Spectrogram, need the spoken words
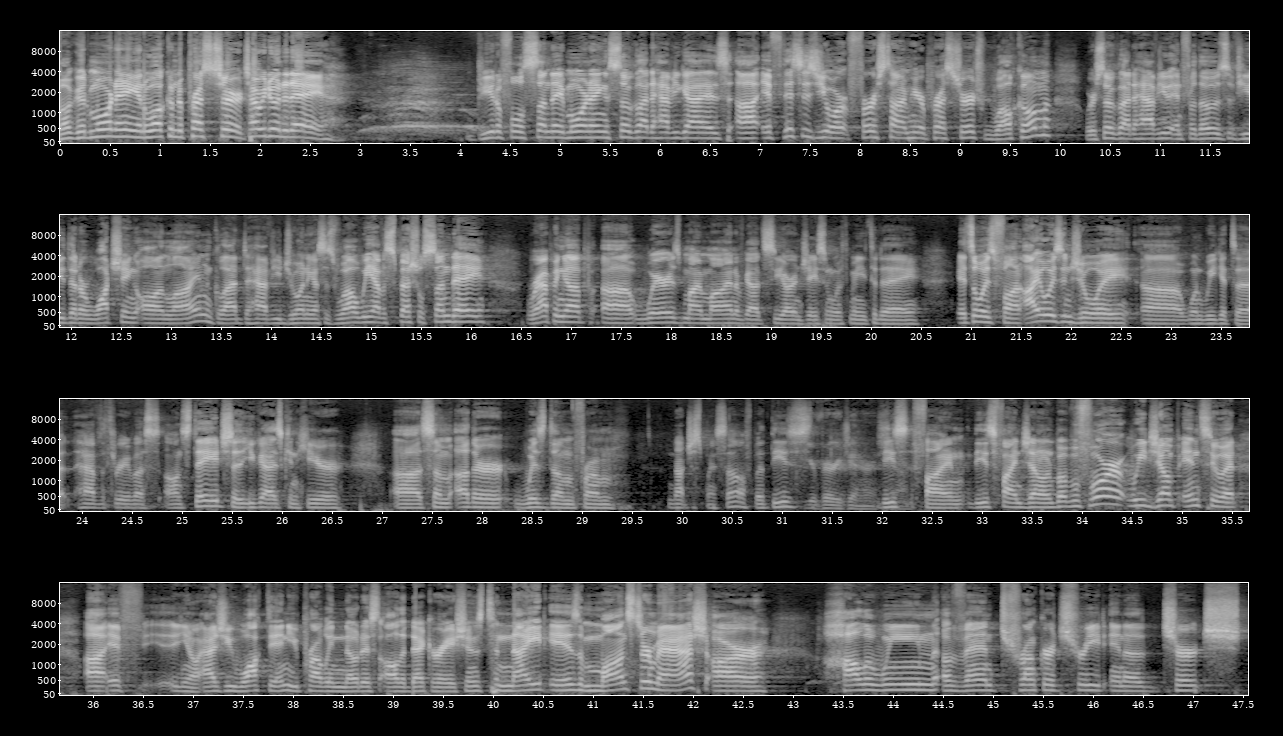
Well, good morning and welcome to Press Church. How are we doing today? Beautiful Sunday morning. So glad to have you guys. Uh, if this is your first time here at Press Church, welcome. We're so glad to have you. And for those of you that are watching online, glad to have you joining us as well. We have a special Sunday wrapping up uh, Where is My Mind? I've got CR and Jason with me today. It's always fun. I always enjoy uh, when we get to have the three of us on stage so that you guys can hear uh, some other wisdom from not just myself, but these You're very generous. these John. fine these fine gentlemen. But before we jump into it, uh, if you know, as you walked in, you probably noticed all the decorations. Tonight is Monster Mash, our Halloween event, trunk or treat in a church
